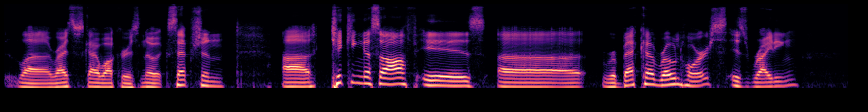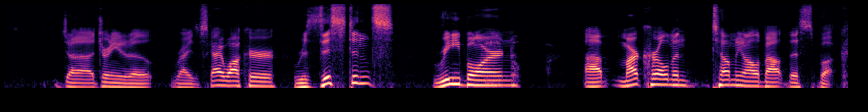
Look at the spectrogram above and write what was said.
uh, Rise of Skywalker is no exception. Uh, kicking us off is uh, Rebecca Roanhorse is writing uh, Journey to the Rise of Skywalker, Resistance, Reborn. Uh, Mark Hurlman, tell me all about this book.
